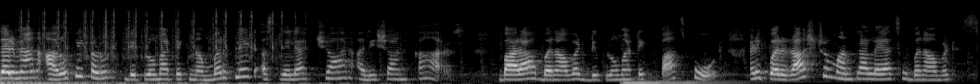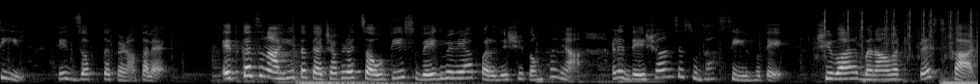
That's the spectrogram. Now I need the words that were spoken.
दरम्यान आरोपीकडून डिप्लोमॅटिक नंबर प्लेट असलेल्या चार अलिशान कार्स बारा बनावट डिप्लोमॅटिक पासपोर्ट आणि परराष्ट्र मंत्रालयाचं बनावट सील हे जप्त करण्यात आलंय. इतकंच नाही तर त्याच्याकडे चौतीस वेगवेगळ्या परदेशी कंपन्या आणि देशांचे सुद्धा सील होते. शिवाय बनावट प्रेस कार्ड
